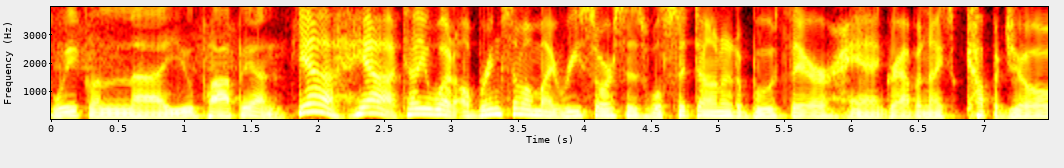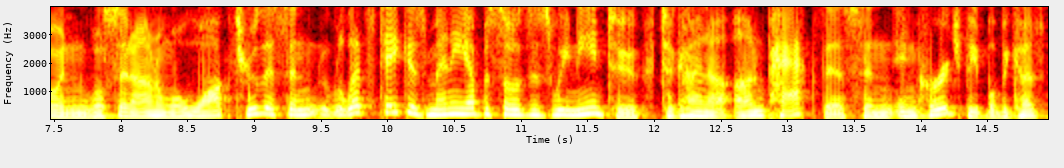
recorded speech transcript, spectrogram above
week when uh, you pop in. Yeah, yeah. I tell you what, I'll bring some of my resources. We'll sit down at a booth there and grab a nice cup of Joe and we'll sit down and we'll walk through this and let's take as many episodes as we need to to kind of unpack this and encourage people because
